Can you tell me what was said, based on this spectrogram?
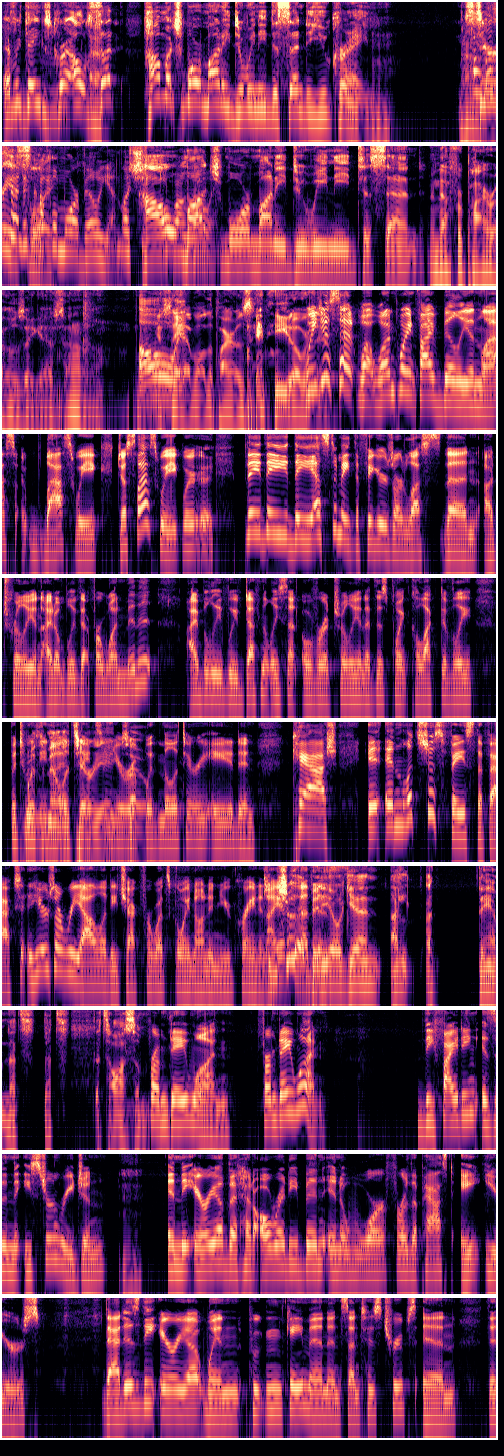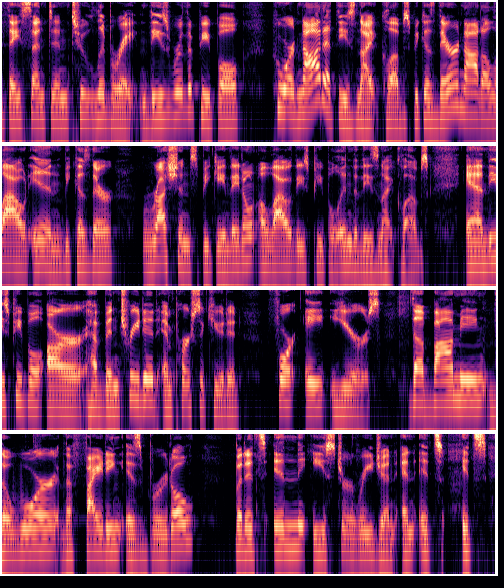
Everything's great. Oh, set, how much more money do we need to send to Ukraine? Hmm. So let's Seriously. send a couple more billion. Let's just keep How on much going. more money do we need to send? Enough for pyros, I guess. I don't know. Well, I Oh, guess they have all the pyros they need over We there. just said what 1.5 billion last last week. Just last week, We're, they they they estimate the figures are less than a trillion. I don't believe that for one minute. I believe we've definitely sent over a trillion at this point collectively between With the United military States and Europe too. with military aid and cash. And, and let's just face the facts. Here's a reality check for what's going on in Ukraine. And Can I you show that video this again? I, I, damn, that's that's that's awesome. from day one. From day one, the fighting is in the eastern region, mm. In the area that had already been in a war for the past eight years. That is the area when Putin came in and sent his troops in that they sent in to liberate. And these were the people who are not at these nightclubs because they're not allowed in because they're Russian speaking. They don't allow these people into these nightclubs. And these people are have been treated and persecuted for 8 years. The bombing, the war, the fighting is brutal, but it's in the eastern region and it's it's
